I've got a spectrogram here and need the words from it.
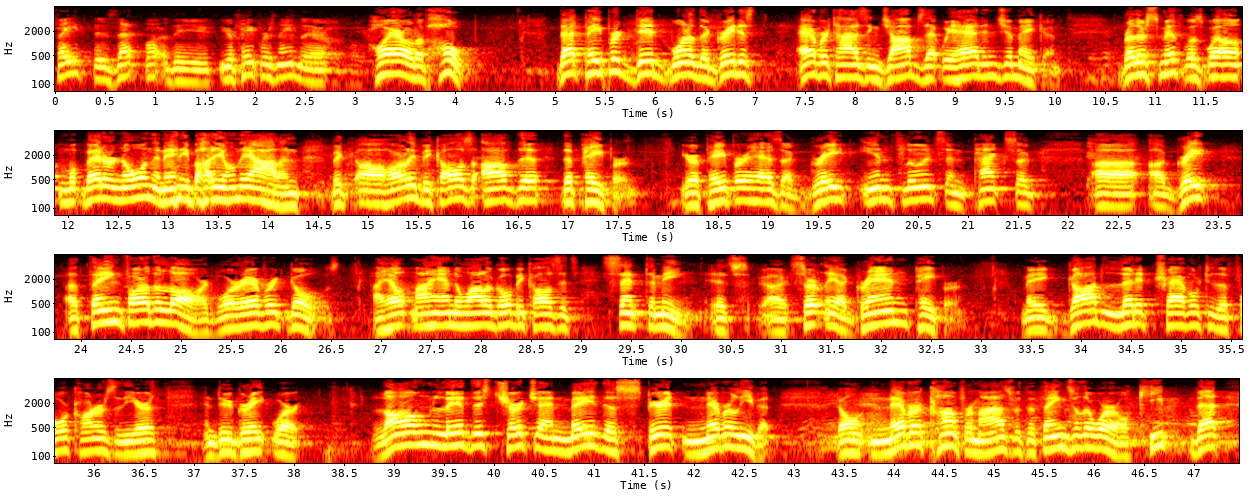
Faith is that what the your paper's name? The Herald of Hope. That paper did one of the greatest advertising jobs that we had in Jamaica. Brother Smith was well better known than anybody on the island, uh, Harley, because of the the paper. Your paper has a great influence and packs a, uh, a great a thing for the Lord wherever it goes. I held my hand a while ago because it's sent to me. It's uh, certainly a grand paper. May God let it travel to the four corners of the earth and do great work. Long live this church and may the Spirit never leave it. Don't never compromise with the things of the world. Keep that,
